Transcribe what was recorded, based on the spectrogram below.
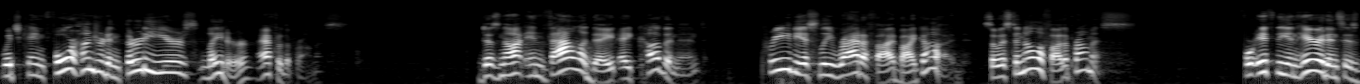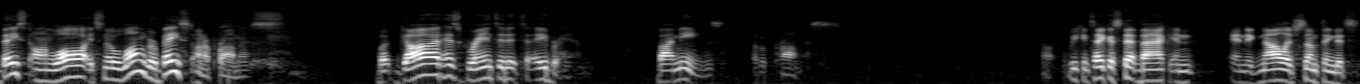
which came 430 years later after the promise, does not invalidate a covenant previously ratified by God so as to nullify the promise. For if the inheritance is based on law, it's no longer based on a promise, but God has granted it to Abraham by means of a promise. We can take a step back and, and acknowledge something that's,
